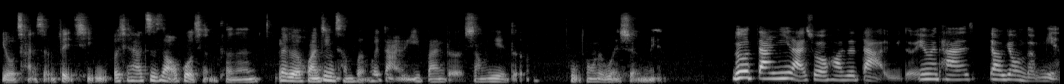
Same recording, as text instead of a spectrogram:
有产生废弃物。而且它制造过程可能那个环境成本会大于一般的商业的普通的卫生棉。如果单一来说的话是大于的，因为它要用的棉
